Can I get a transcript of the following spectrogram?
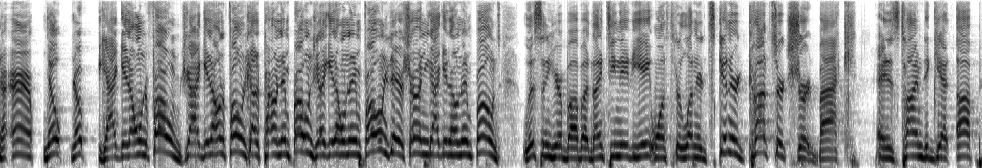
uh-uh. Nope, nope. You gotta get on the phones. You gotta get on the phones. You gotta pound them phones. You gotta get on them phones there, son. You gotta get on them phones. Listen here, Bubba. 1988 wants their Lynyrd Skynyrd concert shirt back. And it's time to get up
